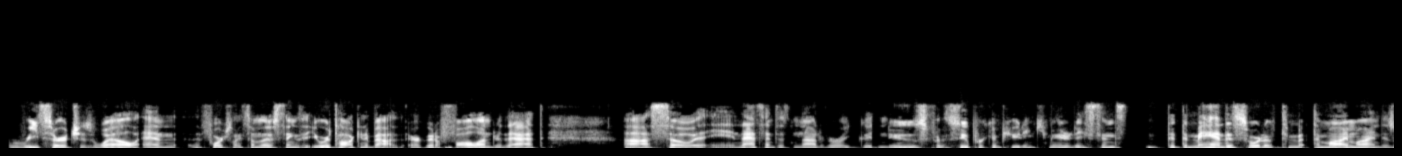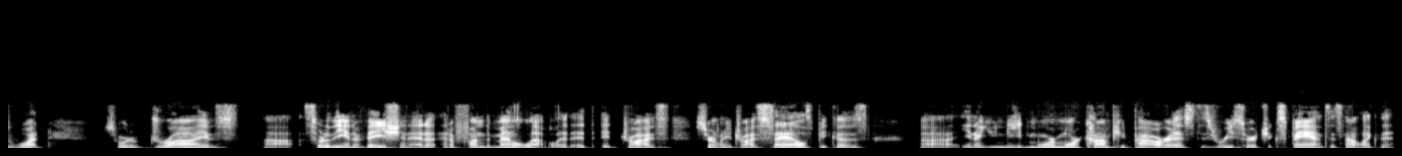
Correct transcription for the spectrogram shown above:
research as well. And fortunately, some of those things that you were talking about are going to fall under that. Uh, so in that sense, it's not very good news for the supercomputing community since the demand is sort of, to, to my mind, is what sort of drives uh, sort of the innovation at a, at a fundamental level. It, it, it drives certainly it drives sales because uh, you know you need more and more compute power as this research expands. It's not like the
